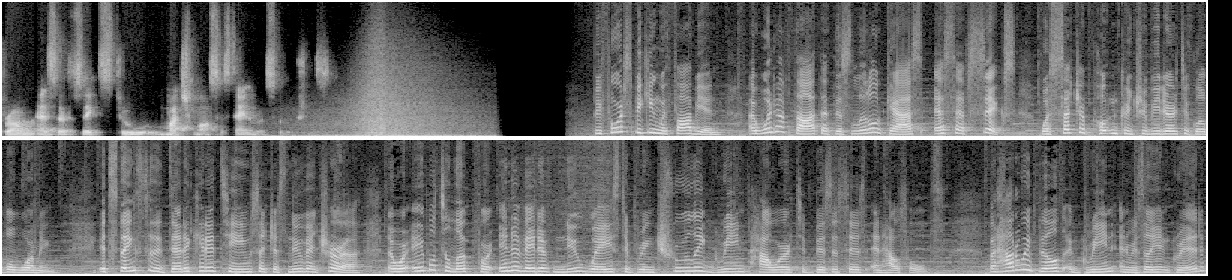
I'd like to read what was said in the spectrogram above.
from SF6 to much more sustainable solutions. Before speaking with Fabian, I wouldn't have thought that this little gas, SF6, was such a potent contributor to global warming. It's thanks to the dedicated teams such as NuVentura that we're able to look for innovative new ways to bring truly green power to businesses and households. But how do we build a green and resilient grid?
